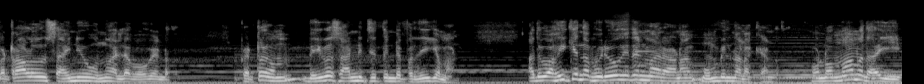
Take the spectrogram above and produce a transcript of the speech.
പട്ടാളവും സൈന്യവും ഒന്നുമല്ല പോകേണ്ടത്. പെട്ടകം ദൈവ സാന്നിധ്യത്തിന്റെ പ്രതീകമാണ്. അത് വഹിക്കുന്ന പുരോഹിതന്മാരാണ് മുമ്പിൽ നടക്കേണ്ടത്. അതുകൊണ്ട് ഒന്നാമതായി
